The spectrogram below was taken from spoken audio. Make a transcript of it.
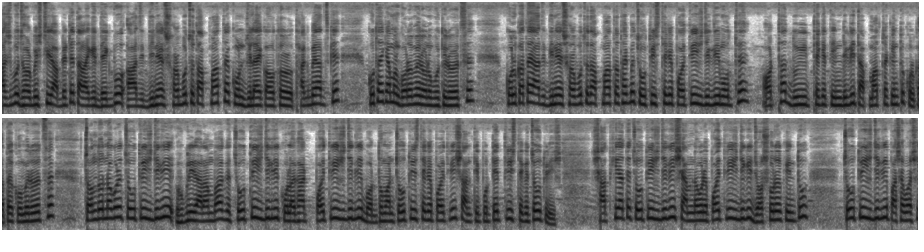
আসব ঝড় বৃষ্টির আপডেটে তার আগে দেখব আজ দিনের সর্বোচ্চ তাপমাত্রা, কোন জেলায় কত থাকবে আজকে, কোথায় কেমন গরমের অনুভূতি রয়েছে। কলকাতায় আজ দিনের সর্বোচ্চ তাপমাত্রা থাকবে চৌত্রিশ থেকে পঁয়ত্রিশ ডিগ্রির মধ্যে, অর্থাৎ দুই থেকে তিন ডিগ্রি তাপমাত্রা কিন্তু কলকাতায় কমে রয়েছে। চন্দননগরে চৌত্রিশ ডিগ্রি, হুগলির আরামবাগ চৌত্রিশ ডিগ্রি, কোলাঘাট পঁয়ত্রিশ ডিগ্রি, বর্ধমান চৌত্রিশ থেকে পঁয়ত্রিশ, শান্তিপুর তেত্রিশ থেকে চৌত্রিশ। সাতক্ষীরাতে চৌত্রিশ ডিগ্রি, শ্যামনগরে পঁয়ত্রিশ ডিগ্রি, যশোরেও কিন্তু চৌত্রিশ ডিগ্রি পাশাপাশি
